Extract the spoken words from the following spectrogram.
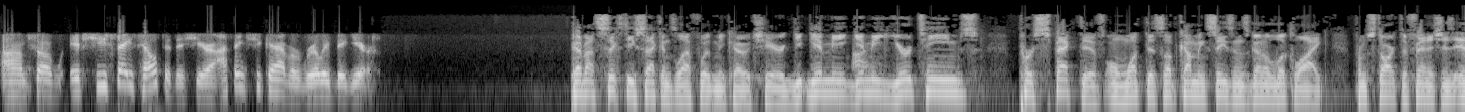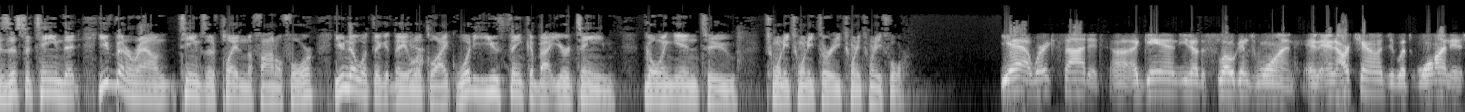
Um, so if she stays healthy this year, I think she could have a really big year. Got about sixty seconds left with me, Coach. Here, G- give me give me your team's perspective on what this upcoming season is going to look like from start to finish? Is, is this a team that you've been around teams that have played in the Final Four? You know what they, they yeah. look like. What do you think about your team going into 2023, 2024? Yeah, we're excited. Uh, again, you know, the slogan's one. And, and our challenge with one is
